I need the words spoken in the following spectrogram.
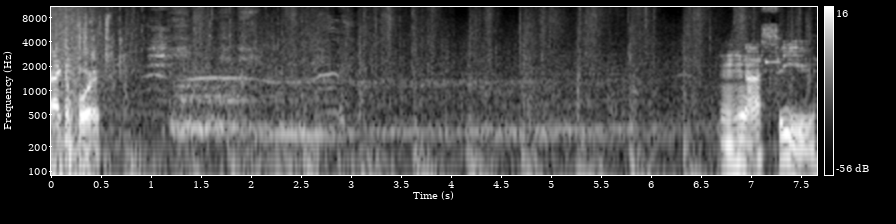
Back and forth. Mm-hmm, I see you.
